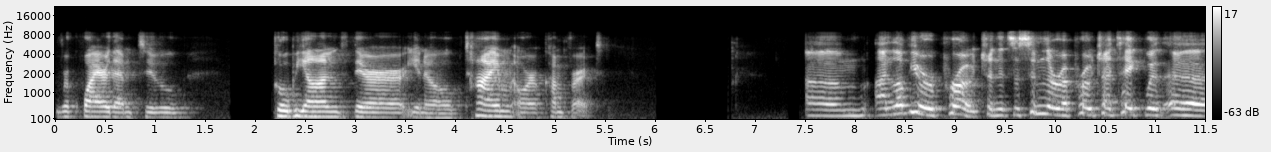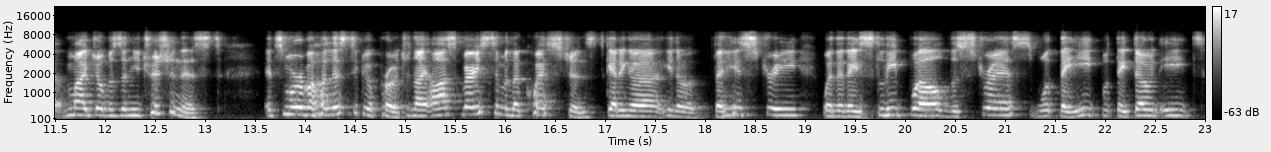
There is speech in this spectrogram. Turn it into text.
require them to go beyond their you know time or comfort. Um, I love your approach, and it's a similar approach I take with uh, my job as a nutritionist. It's more of a holistic approach and i ask very similar questions getting a you know the history whether they sleep well the stress what they eat what they don't eat.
